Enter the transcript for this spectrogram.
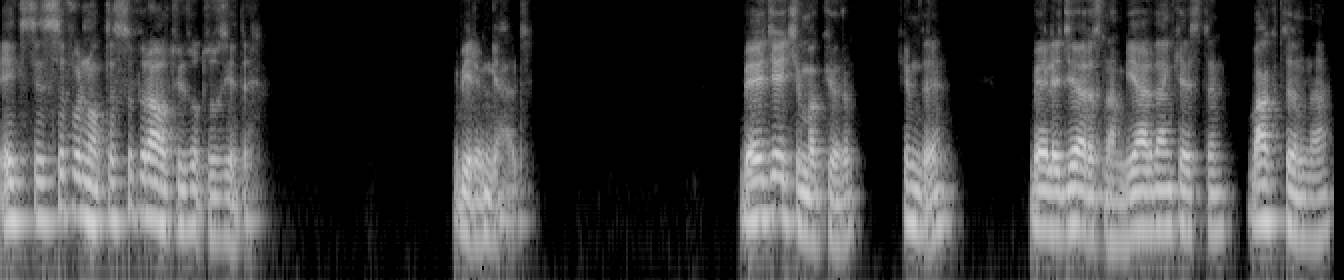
Eksi 0.0637 birim geldi. BC için bakıyorum. Şimdi B ile C arasından bir yerden kestim. Baktığımda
